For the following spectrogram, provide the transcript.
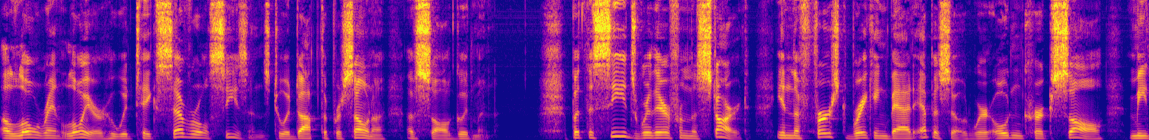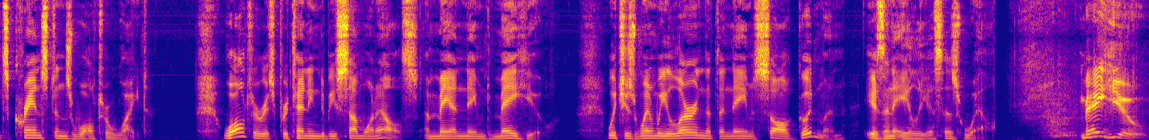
a low rent lawyer who would take several seasons to adopt the persona of Saul Goodman. But the seeds were there from the start in the first Breaking Bad episode where Odenkirk's Saul meets Cranston's Walter White. Walter is pretending to be someone else, a man named Mayhew, which is when we learn that the name Saul Goodman is an alias as well. Mayhew,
